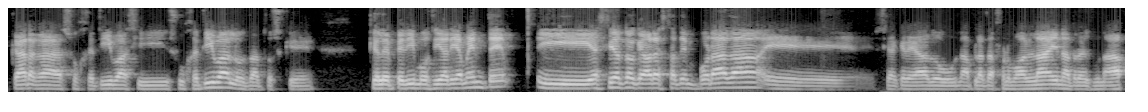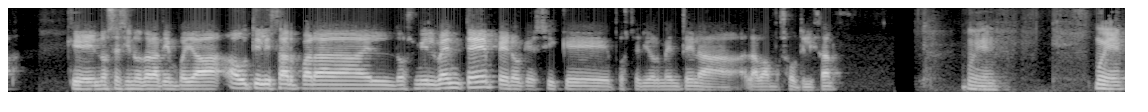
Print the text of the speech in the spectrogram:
cargas objetivas y subjetivas, los datos que, que, le pedimos diariamente. Y es cierto que ahora esta temporada se ha creado una plataforma online a través de una app que no sé si nos dará tiempo ya a utilizar para el 2020, pero que sí que posteriormente la, vamos a utilizar. Muy bien. Muy bien.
